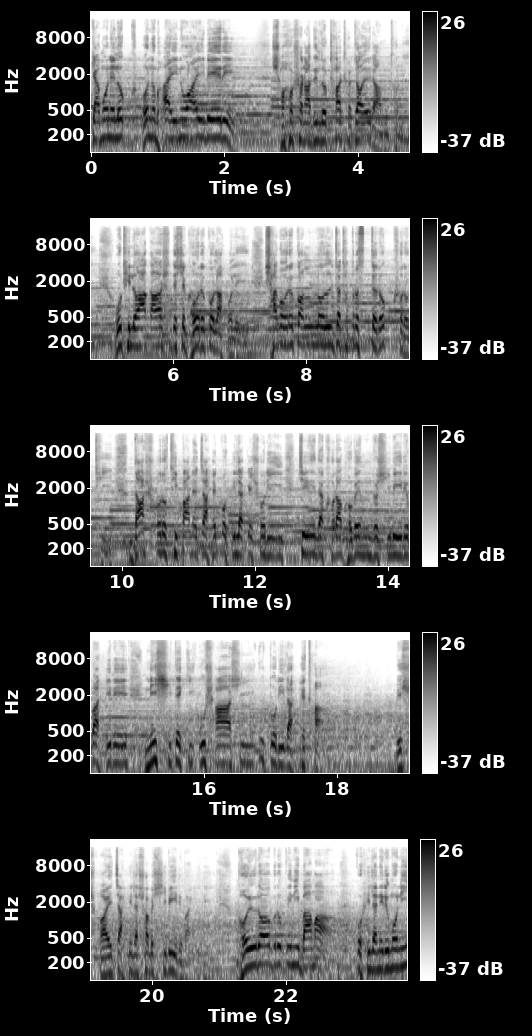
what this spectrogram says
কেমনে লক্ষণ ভাই নোয়াইবে রে? সহসনা দিল ঠাঠ জয় রামধ্বনি উঠিল আকাশ, দেশে ঘোর কোলা হলে সাগর কল্লোল যথাত্রস্ত রক্ষরথী। দাসরথী পানে চাহে কহিলা কেশরী চেয়ে দেখো রাঘবেন্দ্র শিবির বাহিরে, নিশীতে কি উষাসী উতরিলা হেথা? বিস্ময় চাহিলা সবে শিবির বাহিরে। ভৈরব রূপিণী বামা কহিলা নির্মণি,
